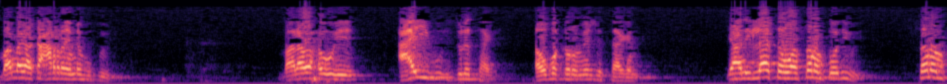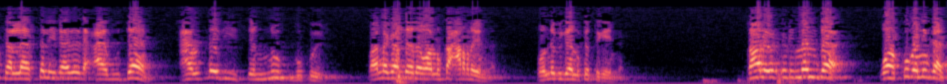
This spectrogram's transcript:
ma annagaa ka cararayna buu ku yidhi. Macnaa waxa weeye cay buu isula taagan abubakar oo meesha taagan. Yani laata waa sanamkoodii wey sanamka laata la yidhahdeed caabudaan candhadiisa nuug buu ku yidhi. Ma annagaa leeda waanu ka cararayna oo nabigaanu ka tegayna. Qaala wuxuu ihi man waa kuma ninkaas.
